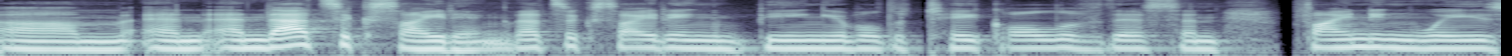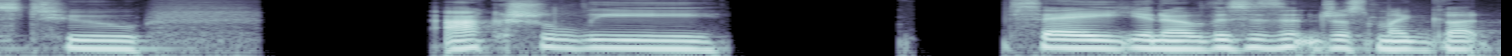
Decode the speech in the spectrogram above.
Um, and and that's exciting. That's exciting being able to take all of this and finding ways to actually say you know this isn't just my gut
